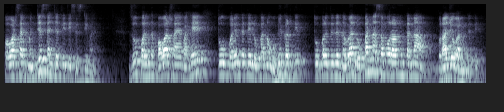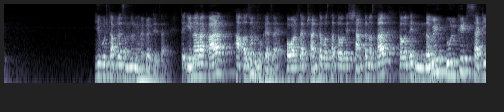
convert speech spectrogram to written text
पवार साहेब म्हणजेच त्यांच्यातली ती सिस्टीम आहे. जोपर्यंत पवार साहेब आहे तोपर्यंत ते लोकांना उभे करतील तोपर्यंत ते नव्या लोकांना समोर आणून त्यांना राजयोग आणून देतील. ही गोष्ट आपल्याला समजून घेणं गरजेचं आहे. तर येणारा काळ हा अजून धोक्याचा आहे. पवार साहेब शांत बसतात तेव्हा ते शांत नसतात तेव्हा ते नवीन टूल किटसाठी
